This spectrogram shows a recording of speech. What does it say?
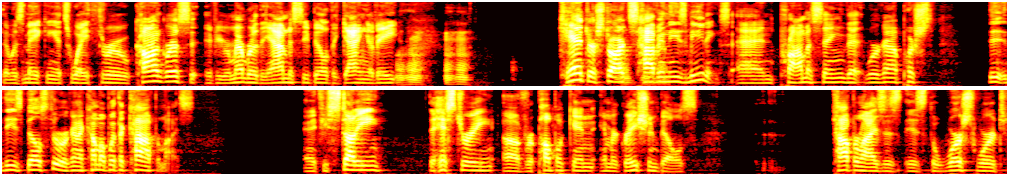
that was making its way through Congress. If you remember the amnesty bill, the Gang of 8 hmm hmm Cantor starts having these meetings and promising that we're going to push th- these bills through. We're going to come up with a compromise. And if you study the history of Republican immigration bills, compromise is, is the worst word to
